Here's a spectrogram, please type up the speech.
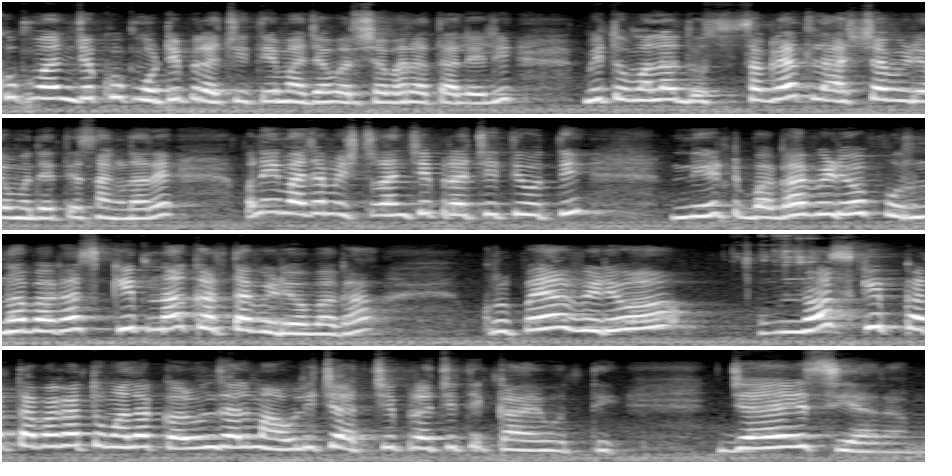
खूप म्हणजे खूप मोठी प्रचिती आहे माझ्या वर्षभरात आलेली. मी तुम्हाला दुस सगळ्यात लास्टच्या व्हिडिओमध्ये ते सांगणार आहे. पण ही माझ्या मिस्टरांची प्रचिती होती. नीट बघा व्हिडिओ पूर्ण बघा स्किप न करता व्हिडिओ बघा. कृपया व्हिडिओ न स्किप करता बघा तुम्हाला कळून जाईल माऊलीची आजची प्रचिती काय होती. जय सियाराम.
